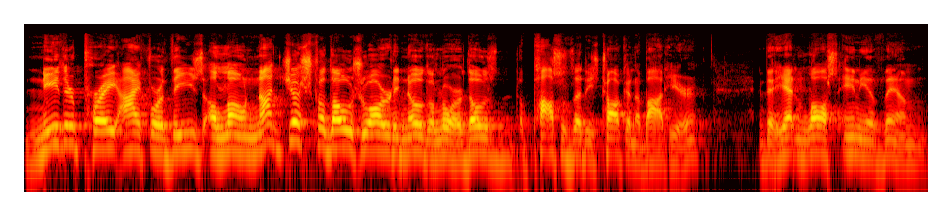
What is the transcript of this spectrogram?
Neither pray I for these alone, not just for those who already know the Lord, those apostles that he's talking about here, and that he hadn't lost any of them.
